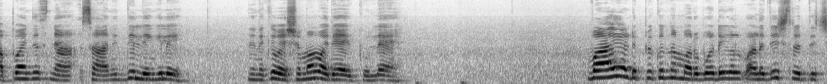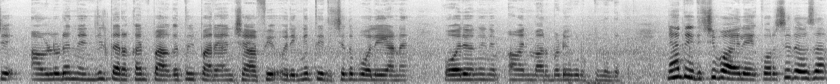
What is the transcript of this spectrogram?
അപ്പോൾ എന്റെ സ്നാ സാന്നിധ്യം ഇല്ലെങ്കിലേ നിനക്ക് വിഷമം വരെയായിരിക്കും അല്ലേ? വായ അടുപ്പിക്കുന്ന മറുപടികൾ വളരെ ശ്രദ്ധിച്ച് അവളുടെ നെഞ്ചിൽ തറക്കാൻ പാകത്തിൽ പറയാൻ ഷാഫി ഒരുങ്ങി തിരിച്ചതുപോലെയാണ് ഓരോന്നിനും അവൻ മറുപടി കൊടുക്കുന്നത്. ഞാൻ തിരിച്ചു പോയാലേ കുറച്ച് ദിവസം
